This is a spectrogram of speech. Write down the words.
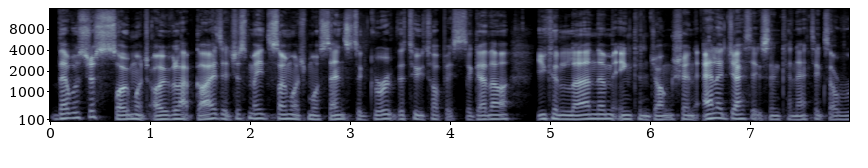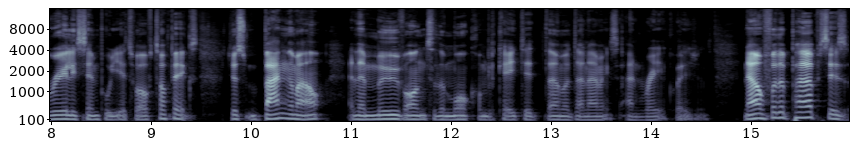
there was just so much overlap, guys. It just made so much more sense to group the two topics together. You can learn them in conjunction. Energetics and kinetics are really simple year 12 topics. Just bang them out and then move on to the more complicated thermodynamics and rate equations. Now, for the purposes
